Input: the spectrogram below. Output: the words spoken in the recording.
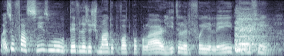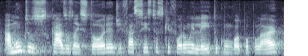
mas o fascismo teve legitimado com voto popular, Hitler foi eleito, enfim, há muitos casos na história de fascistas que foram eleitos com voto popular,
